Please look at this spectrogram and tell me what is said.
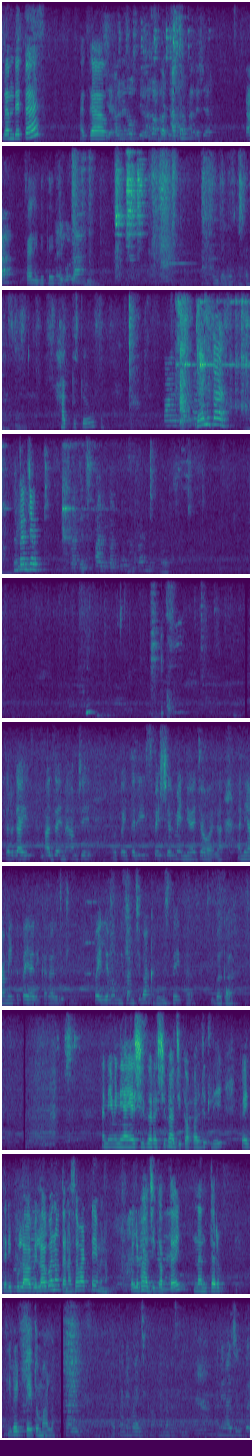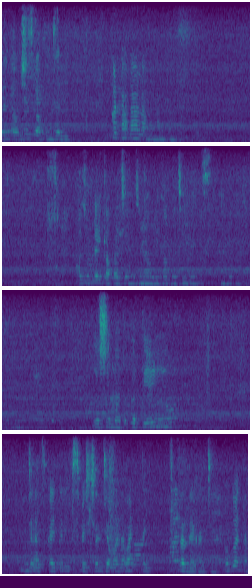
¿Dónde detas, Acá. Acá. Acá. Acá. Acá. हात पुसते जय जेव. तर गाईज आज आहे ना आमचे काहीतरी स्पेशल मेन्यू आहे जेवायला आणि आम्ही इथं तयारी करायला घेतली. पहिले मम्मीच आमची भाकरी दिसते इथं. बघा. आणि मी न्याय अशी जराशी भाजी कापायला घेतली. काहीतरी पुलाव बिलाव बनवताना असं वाटतंय म्हणा. पहिले भाजी कापताय नंतर भेटतंय तुम्हाला. Guys, आता मी भाजी कापायला बसली. आणि अजूनपर्यंत औषध कापून झाली. कटाला आला म्हणून आता. अजून लई कापायचे अजून आवडी कापायचे या शेंगा तर कती आहे म्हणजे आज काहीतरी स्पेशल जेवायला वाटतंय संध्याकाळचे. बघू आता.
